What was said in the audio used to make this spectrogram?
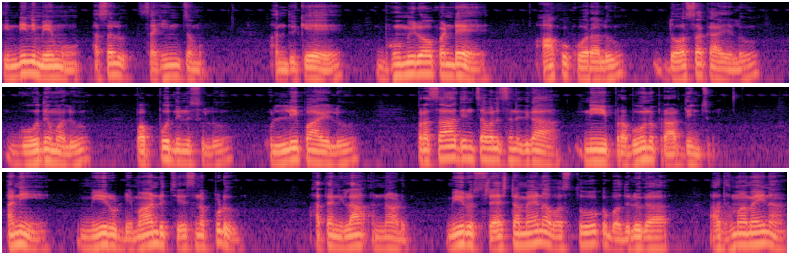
తిండిని మేము అసలు సహించము అందుకే భూమిలో పండే ఆకుకూరలు దోసకాయలు గోధుమలు పప్పు దినుసులు ఉల్లిపాయలు ప్రసాదించవలసినదిగా నీ ప్రభువును ప్రార్థించు అని మీరు డిమాండ్ చేసినప్పుడు అతనిలా అన్నాడు. మీరు శ్రేష్టమైన వస్తువుకు బదులుగా అధమమైన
